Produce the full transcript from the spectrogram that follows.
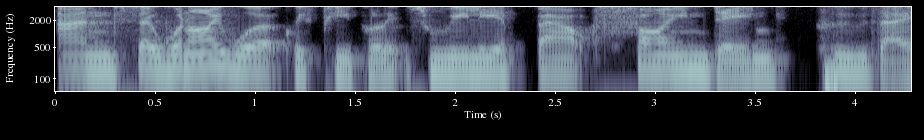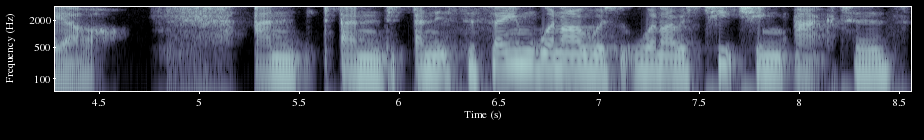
And so when I work with people, it's really about finding who they are and and and it's the same when I was when I was teaching actors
